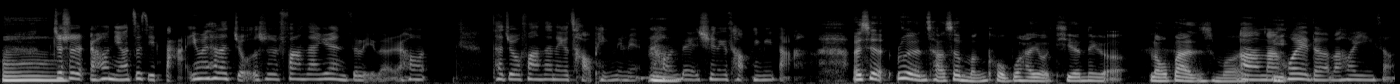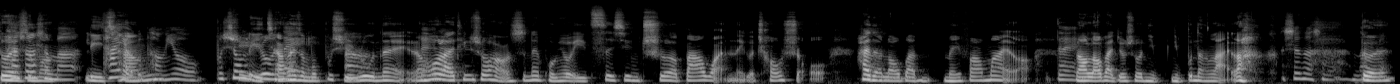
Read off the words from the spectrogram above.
嗯，就是然后你要自己打，因为他的酒都是放在院子里的，然后他就放在那个草坪里面，然后嗯你得去那个草坪里打。而且瑞园茶社门口不还有贴那个老板什么啊、蛮会的，蛮会营销。说什么李他有强个朋友不许入内强还怎么不许入嗯内？然后后来听说好像是那朋友一次性吃了八碗那个抄手，害得老嗯板没法卖了。对，然后老板就说你你不能来了。是的，是的，对，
